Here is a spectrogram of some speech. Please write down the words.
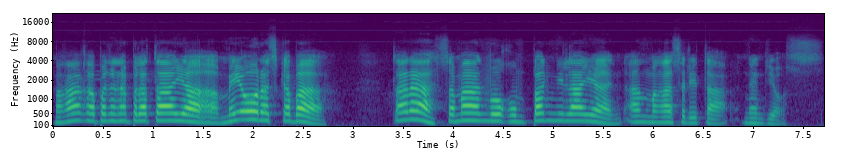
Mga kapananampalataya, may oras ka ba? Tara, samahan mo kung pagnilayan ang mga salita ng Diyos.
